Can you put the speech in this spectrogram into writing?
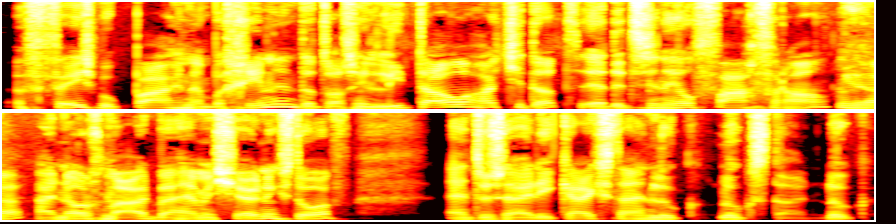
een Facebookpagina beginnen. Dat was in Litouwen, had je dat? Ja, dit is een heel vaag verhaal. Ja. Hij nodigde me uit bij hem in Schöningsdorf. En toen zei hij, kijk Stijn, look, look Stijn, look.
